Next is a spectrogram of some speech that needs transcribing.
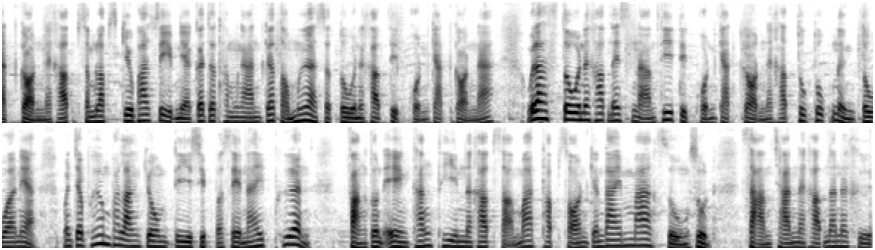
กัดก่อนนะครับสำหรับสกิลพาสซีฟเนี่ยก็จะทำงานก็ต่อเมื่อศัตรูนะครับติดผลกัดก่อนนะ เวลาศัตรูนะครับในสนามที่ติดผลกัดก่อนนะครับ ทุกๆ 1 ตัวเนี่ย มันจะเพิ่มพลังโจมตี 10%ให้เพื่อนฝั่งตนเองทั้งทีมนะครับ สามารถทับซ้อนกันได้มากสูงสุด 3 ชั้นนะครับ นั่นก็คือ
